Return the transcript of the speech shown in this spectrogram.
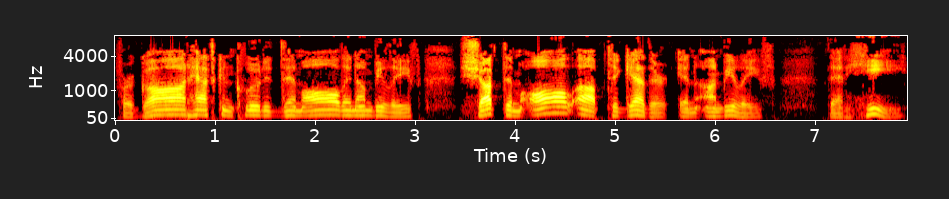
For God hath concluded them all in unbelief, shut them all up together in unbelief, that he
